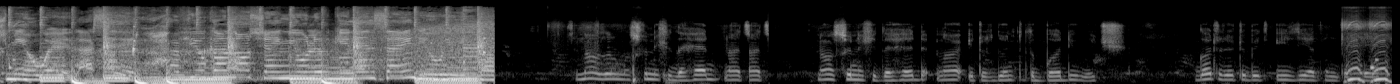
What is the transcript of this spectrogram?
push me away That's it. Have you got no shame? You looking insane. Here we go. So now it's almost finished with the head now it's now it's finished with the head now it was going to the body which got a little bit easier than the head.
